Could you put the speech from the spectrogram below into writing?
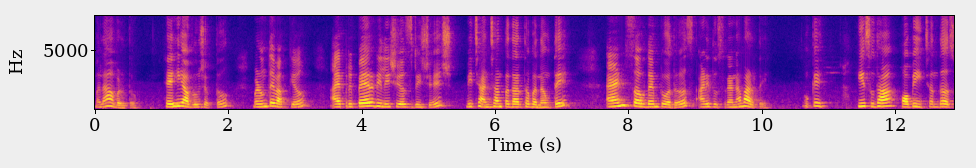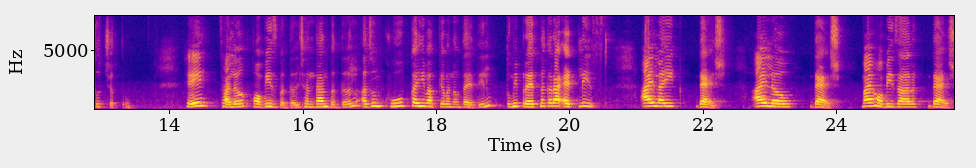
मला आवडतं. हेही आवडू शकतं. म्हणून ते वाक्य आय प्रिपेअर डिलिशियस डिशेस मी छान छान पदार्थ बनवते अँड सर्व देम टू अदर्स आणि दुसऱ्यांना वाढते. ओके ही सुद्धा हॉबी छंद असूच शकतो. हे झालं हॉबीजबद्दल छंदांबद्दल. अजून खूप काही वाक्य बनवता येतील. तुम्ही प्रयत्न करा at least I like dash I love dash my hobbies are dash.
